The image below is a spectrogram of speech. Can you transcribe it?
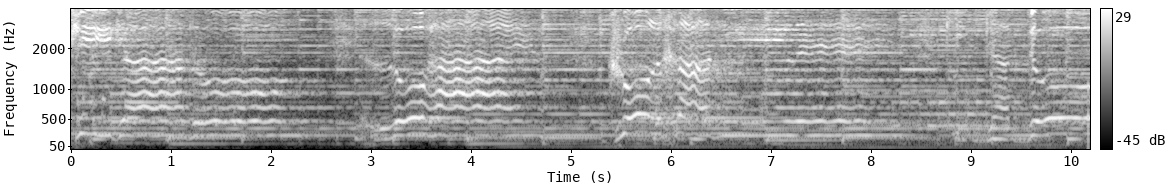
שירו כי גדול אלוהי, כל אחד יראה כי גדול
